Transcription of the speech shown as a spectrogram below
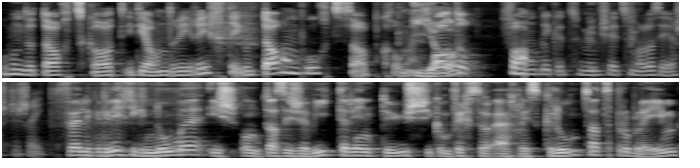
180 Grad in die andere Richtung. Und darum braucht es ein Abkommen. Ja. Oder Verhandlungen, zumindest jetzt mal als erster Schritt. Völlig richtig. Nummer ist, und das ist eine weitere Enttäuschung und vielleicht so ein das Grundsatzproblem,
